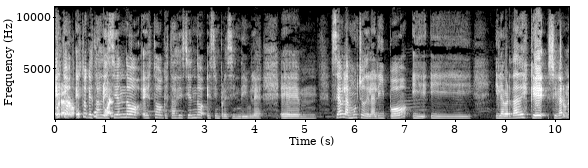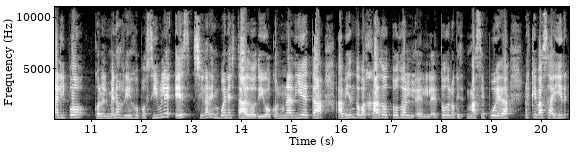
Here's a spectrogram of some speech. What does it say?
esto, esto que estás diciendo, esto que estás diciendo es imprescindible. Em, se habla mucho de la lipo y, y, la verdad es que llegar a una lipo con el menos riesgo posible es llegar en buen estado, digo, con una dieta, habiendo bajado todo, el, todo lo que más se pueda. No es que vas a ir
